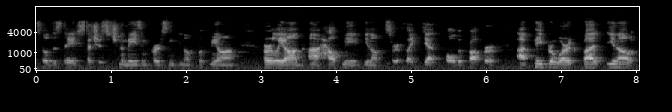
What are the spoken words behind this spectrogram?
till this day. Such a, such an amazing person, you know, put me on early on uh, helped me, you know, sort of like get all the proper uh, paperwork. But you know,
